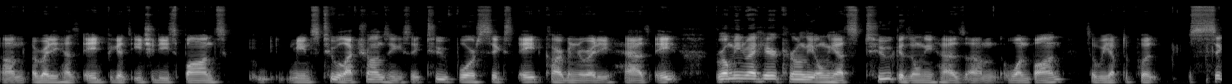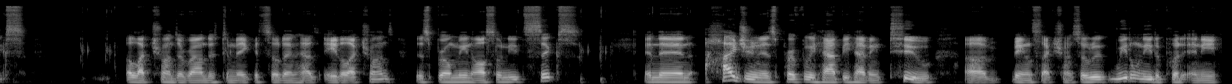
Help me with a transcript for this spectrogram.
um, already has eight because each of these bonds means two electrons. And you can say two, four, six, eight. Carbon already has eight. Bromine right here currently only has two because it only has um, one bond. So we have to put six electrons around it to make it so then it has eight electrons. This bromine also needs six. And then hydrogen is perfectly happy having two uh, valence electrons. So we don't need to put any,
